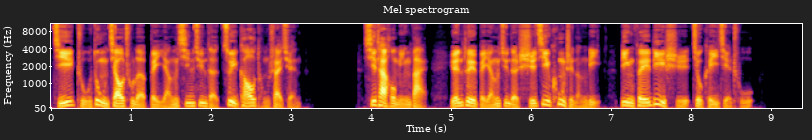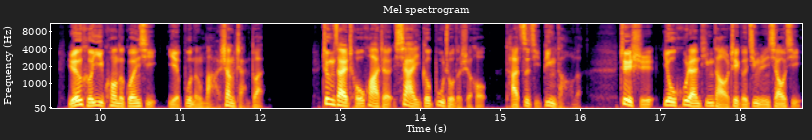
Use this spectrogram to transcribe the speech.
即主动交出了北洋新军的最高统帅权。西太后明白。袁对北洋军的实际控制能力，并非立时就可以解除。袁和奕匡的关系也不能马上斩断。正在筹划着下一个步骤的时候，他自己病倒了。这时又忽然听到这个惊人消息：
